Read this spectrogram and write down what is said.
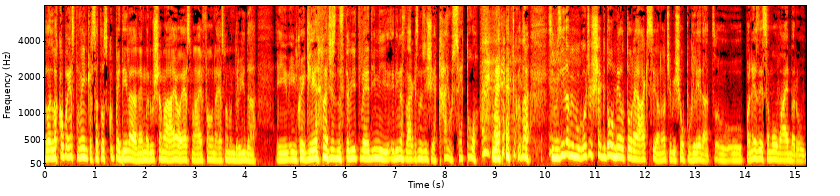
lahko pa jaz povem, ker so to skupaj delali. Ne? Maruša ima iOS, ima iPhone, jaz imam Androida. In, in ko je gledala čez nastavitve, edini, edina stvar, ki smo že rekli, kaj je vse to. Tako da se mi zdi, da bi mogoče še kdo imel to reakcijo, no, če bi šel pogledat, v, v, pa ne zdaj samo v Viber, v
